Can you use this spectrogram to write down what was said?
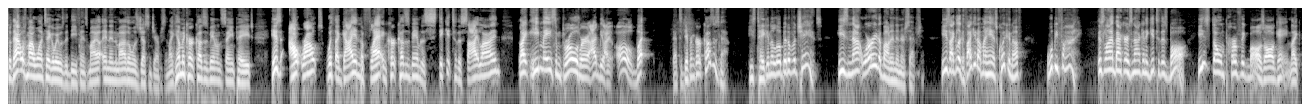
So that was my one takeaway was the defense. My and then my other one was Justin Jefferson. Like him and Kirk Cousins being on the same page. His out routes with a guy in the flat and Kirk Cousins being able to stick it to the sideline. Like he made some throws where I'd be like, oh, but that's a different Kirk Cousins now. He's taking a little bit of a chance. He's not worried about an interception. He's like, look, if I get out my hands quick enough, we'll be fine. This linebacker is not going to get to this ball. He's thrown perfect balls all game. Like,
